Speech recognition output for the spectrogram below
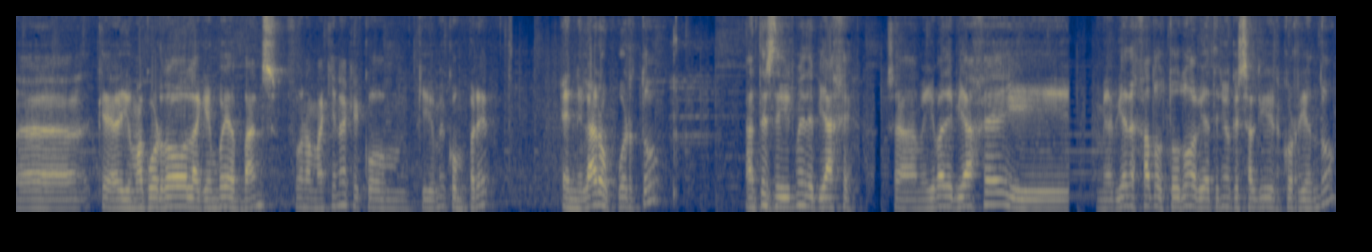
eh, que yo me acuerdo, la Game Boy Advance fue una máquina que, con- que yo me compré en el aeropuerto antes de irme de viaje. O sea, me iba de viaje y me había dejado todo, había tenido que salir corriendo.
